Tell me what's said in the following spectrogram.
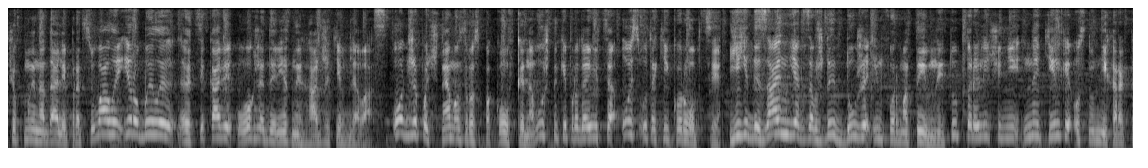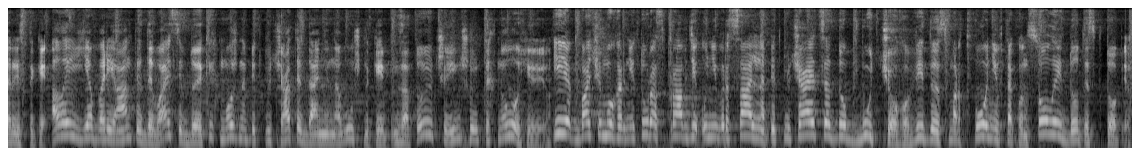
щоб ми надалі працювали і робили е, цікаві огляди різних гаджетів для вас. Отже, почнемо з розпаковки. Навушники продаються ось у такій коробці. Її дизайн, як завжди, дуже інформативний. Тут перелічені не тільки основні характеристики, але й є варіанти девайсів, до яких можна підключати дані навушники за тою чи іншою технологією. І як бачимо, гарнітура справді універсальна, підключається до будь-чого від смартфонів та консолей до десктопів.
